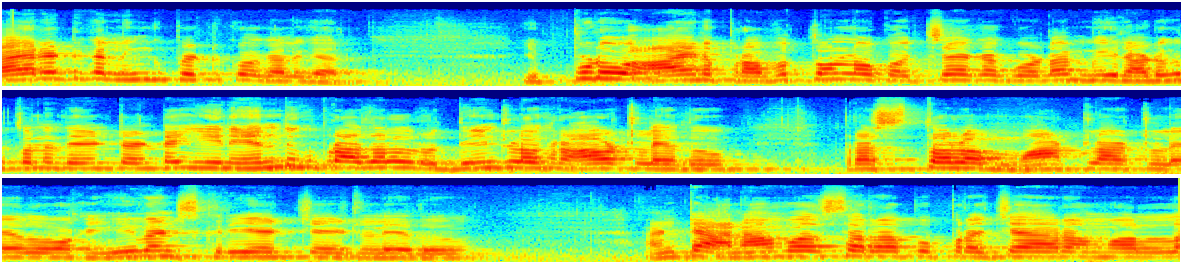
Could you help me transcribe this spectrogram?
డైరెక్ట్గా లింక్ పెట్టుకోగలిగారు. ఇప్పుడు ఆయన ప్రభుత్వంలోకి వచ్చాక కూడా మీరు అడుగుతున్నది ఏంటంటే ఈయన ఎందుకు ప్రజలు దీంట్లోకి రావట్లేదు? ప్రస్తుతంలో మాట్లాడట్లేదు ఒక ఈవెంట్స్ క్రియేట్ చేయట్లేదు. అంటే అనవసరపు ప్రచారం వల్ల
